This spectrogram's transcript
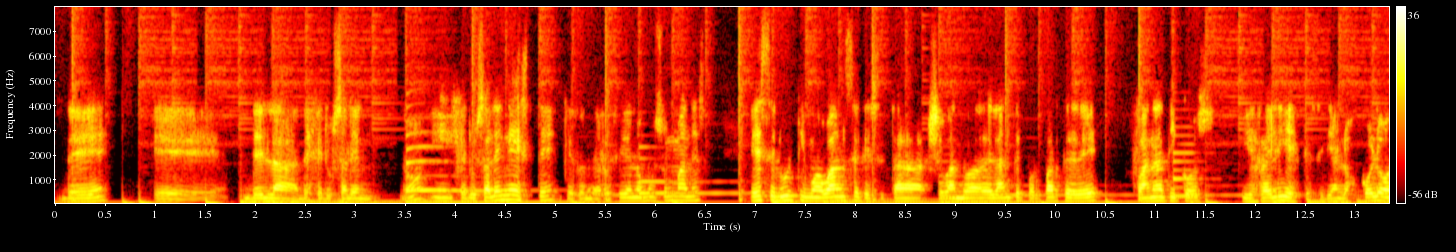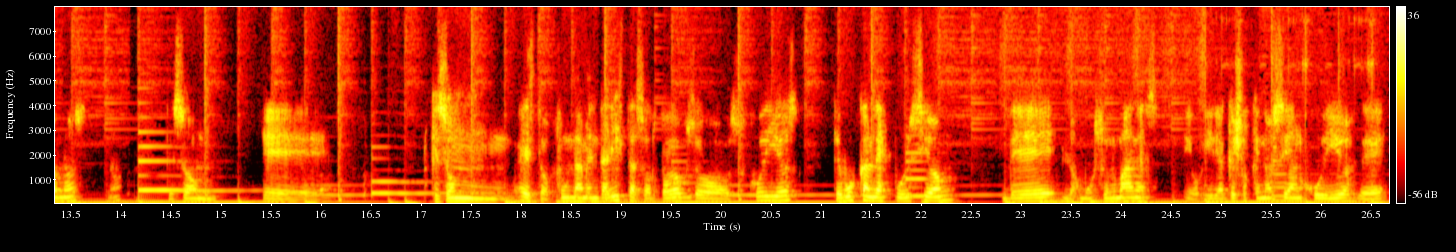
de, eh, de, la, de Jerusalén. ¿no? Y Jerusalén Este, que es donde residen los musulmanes, es el último avance que se está llevando adelante por parte de fanáticos israelíes, que serían los colonos, ¿no? que son eh, que son estos fundamentalistas ortodoxos judíos que buscan la expulsión de los musulmanes y de aquellos que no sean judíos de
